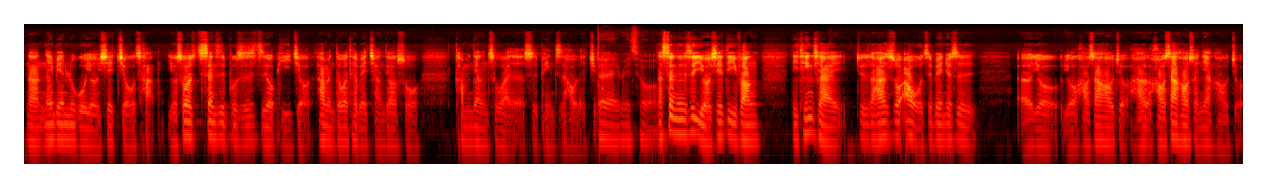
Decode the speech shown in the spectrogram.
那那边如果有一些酒厂，有时候甚至不是只有啤酒，他们都会特别强调说，他们酿出来的是品质好的酒。对，没错那。甚至是有些地方，你听起来就是他是说啊，我这边就是，呃，有有好山好酒，好好山好水酿好酒，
